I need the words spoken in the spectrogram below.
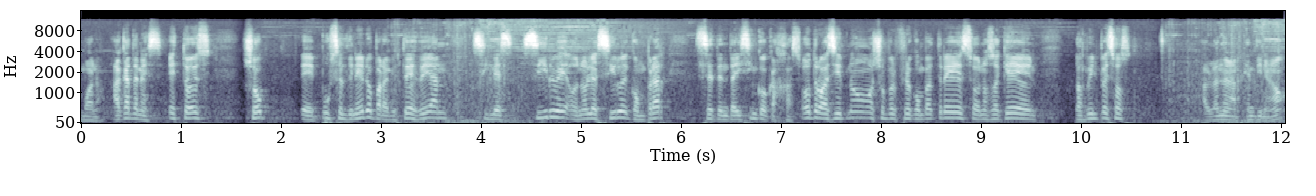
bueno, acá tenés. Esto es... Yo eh, puse el dinero para que ustedes vean si les sirve o no les sirve comprar 75 cajas. Otro va a decir, no, yo prefiero comprar 3 o no sé qué, 2 mil pesos. Hablando en Argentina, ¿no?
